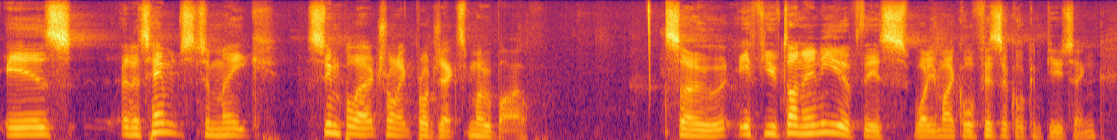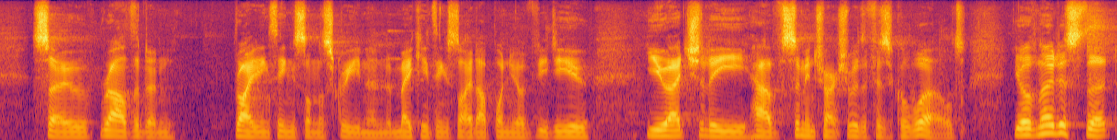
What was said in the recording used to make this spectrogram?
is an attempt to make simple electronic projects mobile. So if you've done any of this, what you might call physical computing, so rather than writing things on the screen and making things light up on your VDU, you actually have some interaction with the physical world. You'll notice that,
